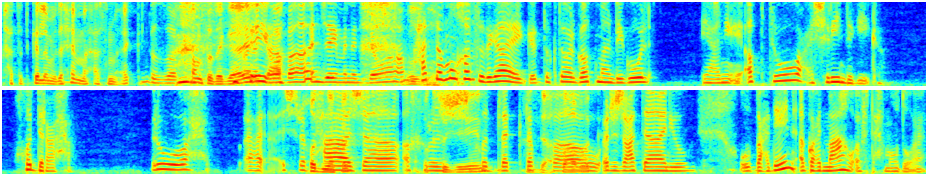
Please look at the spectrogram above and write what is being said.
حتتكلمي دحين ما حسمعك. بالضبط. خمسة دقائق أيوه. تعبان جاي من الدوام. حتى مو خمسة دقائق الدكتور جوتمان بيقول يعني up to 20 دقيقة. خذ راحة. روح اشرب خد حاجة نفس. أخرج خذ لك لفة وارجع تاني وبعدين أقعد معاه وأفتح موضوع.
